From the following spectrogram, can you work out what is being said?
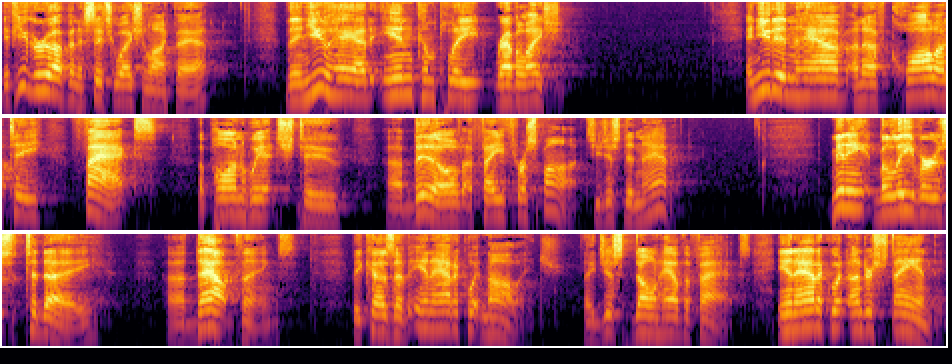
If you grew up in a situation like that, then you had incomplete revelation. And you didn't have enough quality facts upon which to uh, build a faith response. You just didn't have it. Many believers today uh, doubt things because of inadequate knowledge. They just don't have the facts. Inadequate understanding.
